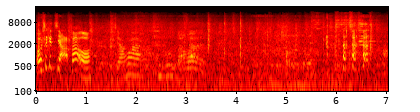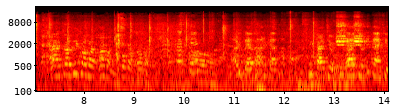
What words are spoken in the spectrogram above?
哦，是个假发哦。假发。来，哥，你过来，他们，过来，他们。 OK。哦，你别怕，你别怕， 你敢酒一吗？敢酒，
